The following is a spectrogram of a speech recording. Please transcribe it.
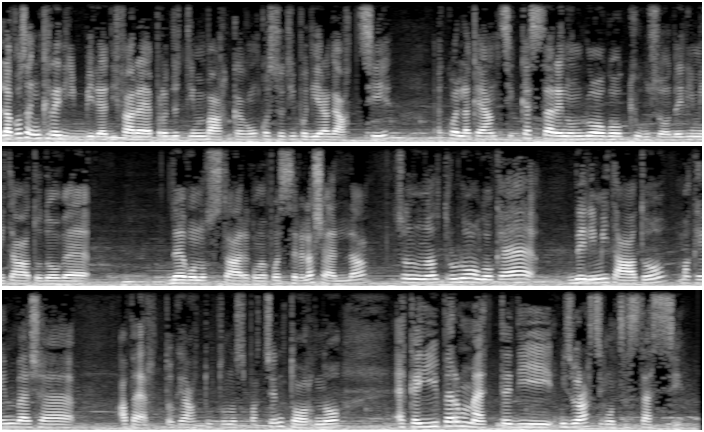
La cosa incredibile di fare progetti in barca con questo tipo di ragazzi è quella che anziché stare in un luogo chiuso, delimitato, dove devono stare come può essere la cella, sono in un altro luogo che è delimitato ma che invece è aperto, che ha tutto uno spazio intorno e che gli permette di misurarsi con se stessi,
